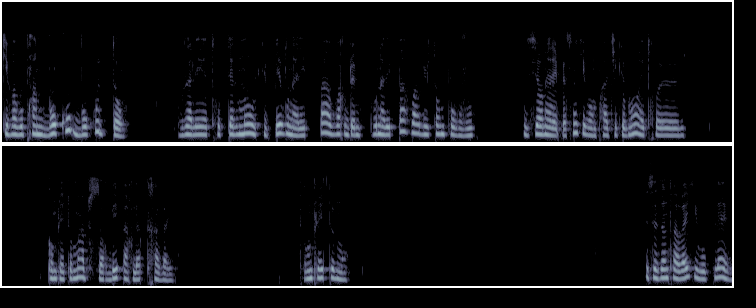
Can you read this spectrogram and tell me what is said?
qui va vous prendre beaucoup, beaucoup de temps. Vous allez être tellement occupé, vous n'allez pas avoir de, vous n'allez pas avoir du temps pour vous. Ici, on a les personnes qui vont pratiquement être euh, complètement absorbées par leur travail. Complètement. C'est un travail qui vous plaît.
